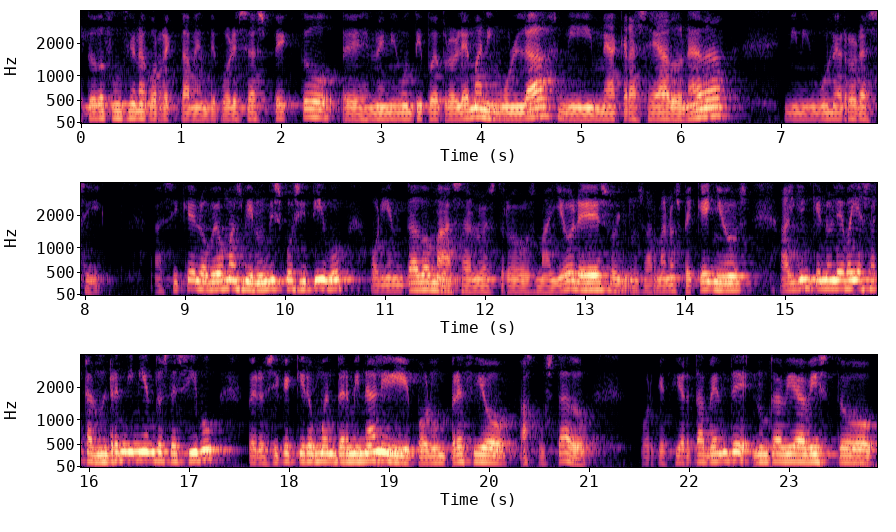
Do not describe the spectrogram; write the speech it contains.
todo funciona correctamente. Por ese aspecto eh, no hay ningún tipo de problema, ningún lag, ni me ha craseado nada, ni ningún error así. Así que lo veo más bien un dispositivo orientado más a nuestros mayores o incluso a hermanos pequeños, alguien que no le vaya a sacar un rendimiento excesivo, pero sí que quiere un buen terminal y por un precio ajustado, porque ciertamente nunca había visto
